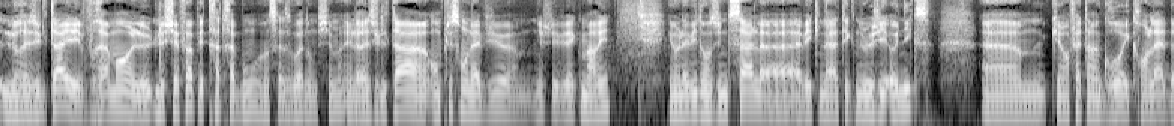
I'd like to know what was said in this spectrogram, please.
le résultat est vraiment le, le chef-op est très très bon, hein, ça se voit dans le film. Et le résultat, euh, en plus on l'a vu, euh, je l'ai vu avec Marie, et on l'a vu dans une salle euh, avec la technologie Onyx, euh, qui est en fait un gros écran LED.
